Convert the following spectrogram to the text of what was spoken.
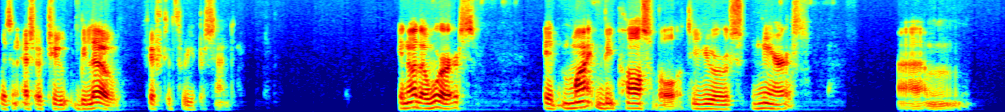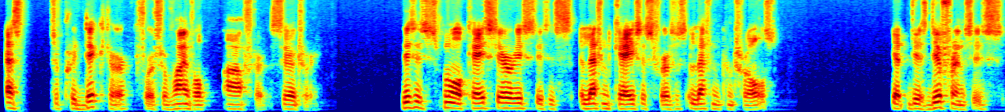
with an SO2 below 53%. In other words, it might be possible to use NIRS um, as a predictor for survival after surgery. This is a small case series. This is 11 cases versus 11 controls. Yet this difference is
